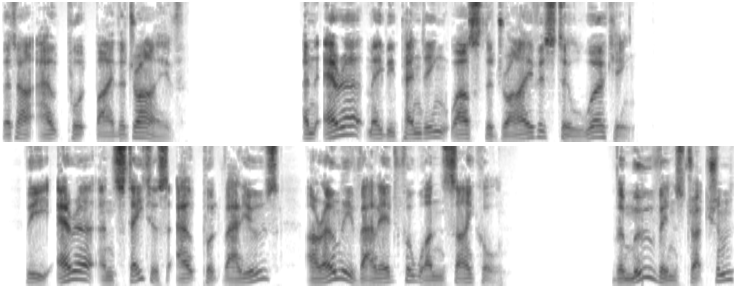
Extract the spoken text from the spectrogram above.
that are output by the drive. An error may be pending whilst the drive is still working. The error and status output values are only valid for one cycle. The move instruction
